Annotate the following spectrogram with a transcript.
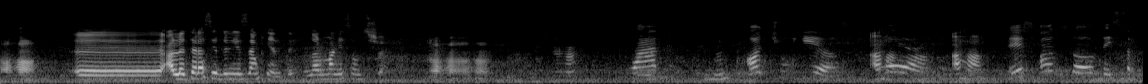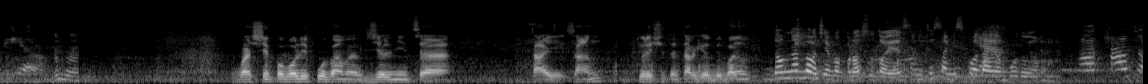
Aha, ale teraz jeden jest zamknięty. Normalnie są trzy. aha, aha. One Mhm. or two years Uh-huh. more. Aha. It's also disappear. Mhm. Właśnie powoli wpływamy w dzielnicę Taizan, w której się te targi odbywają. Dom na wodzie po prostu to jest. Oni to sami składają, budują. 4,000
